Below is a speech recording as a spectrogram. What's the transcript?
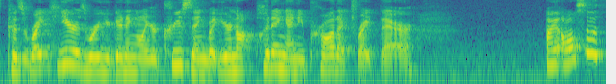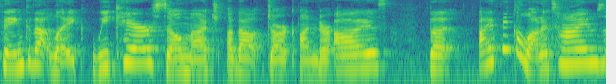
because right here is where you're getting all your creasing, but you're not putting any product right there. I also think that like we care so much about dark under eyes, but I think a lot of times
